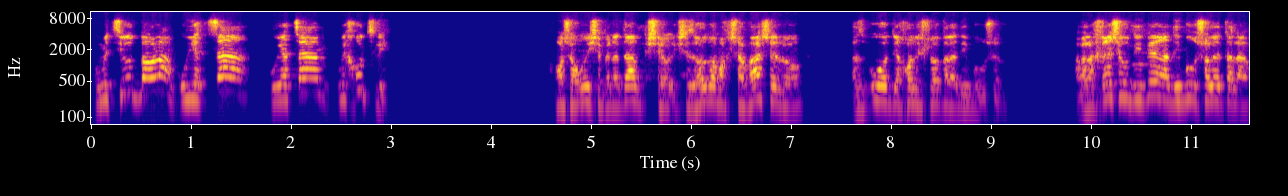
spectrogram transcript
הוא מציאות בעולם, הוא יצא, הוא יצא מחוץ לי. כמו שאומרים שבן אדם, כש, כשזה עוד במחשבה שלו, אז הוא עוד יכול לשלוט על הדיבור שלו. אבל אחרי שהוא דיבר, הדיבור שולט עליו.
